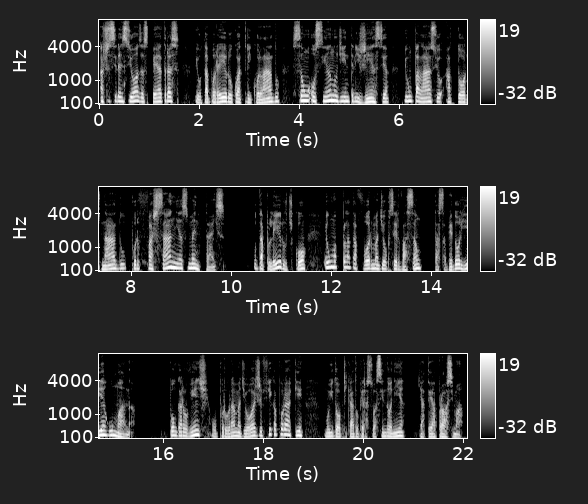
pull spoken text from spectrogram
As silenciosas pedras e o tabuleiro quadriculado são um oceano de inteligência e um palácio adornado por façanhas mentais. O tabuleiro de Go é uma plataforma de observação da sabedoria humana. Bom, caro ouvinte, o programa de hoje fica por aqui. Muito obrigado pela sua sintonia. e até a próxima.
